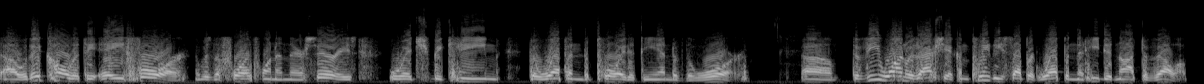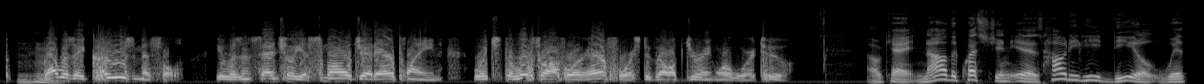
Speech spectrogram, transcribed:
uh, they called it the A4. It was the fourth one in their series, which became the weapon deployed at the end of the war. Uh, the V1 was actually a completely separate weapon that he did not develop. Mm-hmm. That was a cruise missile. It was essentially a small jet airplane, which the Luftwaffe or Air Force developed during World War II. Okay, now the question is how did he deal with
